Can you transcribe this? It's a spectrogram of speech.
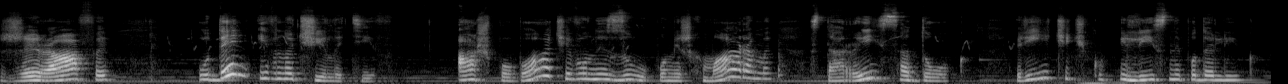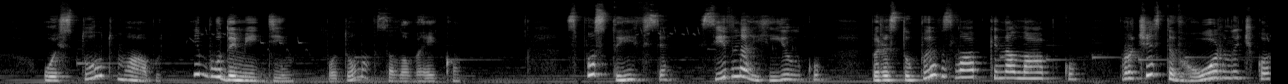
жирафи. Удень і вночі летів. Аж побачив унизу поміж хмарами старий садок, річечку і ліс неподалік. Ось тут, мабуть, і буде мій дім, подумав Соловейко. Спустився, сів на гілку, переступив з лапки на лапку, прочистив горличко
